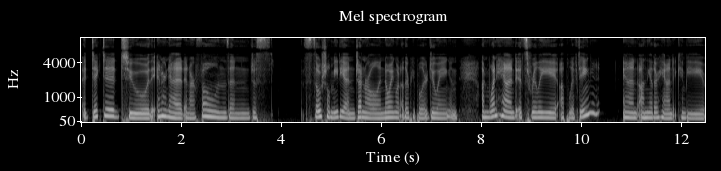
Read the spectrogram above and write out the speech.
addicted to the internet and our phones and just social media in general and knowing what other people are doing. And on one hand, it's really uplifting. And on the other hand, it can be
